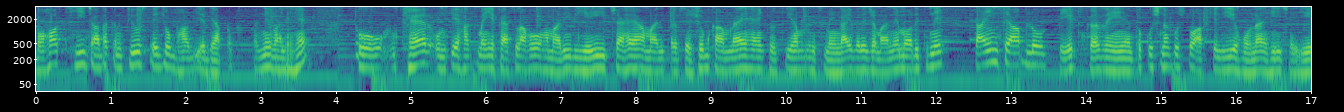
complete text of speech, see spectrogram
बहुत ही ज़्यादा कंफ्यूज थे जो भावी अध्यापक बनने वाले हैं। तो खैर, उनके हक में ये फ़ैसला हो। हमारी भी यही इच्छा है। हमारी तरफ़ से शुभकामनाएँ हैं, क्योंकि हम इस महँगाई भरे ज़माने में और इतने टाइम से आप लोग पेट कर रहे हैं तो कुछ ना कुछ तो आपके लिए होना ही चाहिए।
